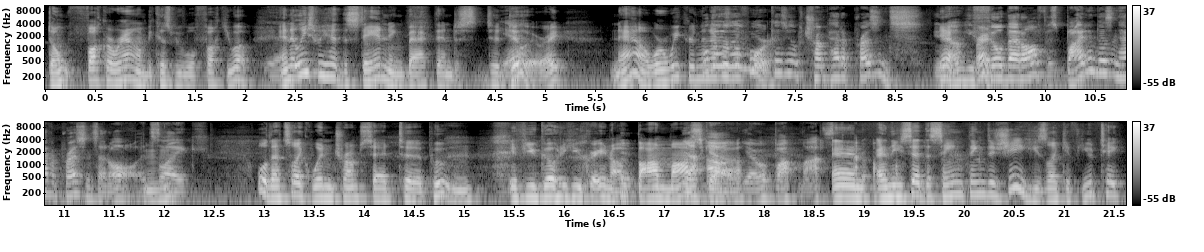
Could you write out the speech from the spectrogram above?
don't fuck around because we will fuck you up Yeah. and at least we had the standing back then to, to Yeah. do it right now we're weaker than ever before because you know Trump had a presence. You Yeah, know, he right. Mm-hmm. filled that office. Biden doesn't have a presence at all. It's like well that's like when trump said to putin if you go to ukraine i'll bomb moscow Yeah, we'll bomb Moscow. and and he said the same thing to Xi. He's like, if you take,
